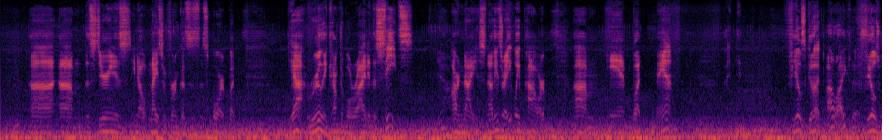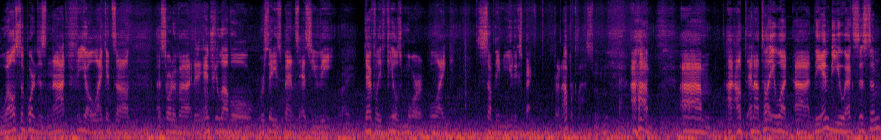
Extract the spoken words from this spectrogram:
Uh, um, the steering is, you know, nice and firm because it's in sport. But yeah, really comfortable ride. And the seats yeah. are nice. Now these are eight-way power, um, and but man, it feels good. I like this. Feels well supported. Does not feel like it's a a sort of a, an entry level Mercedes Benz SUV. Definitely feels more like something you'd expect for an upper class. Mm-hmm. Um, um, I'll, and I'll tell you what, uh, the MBUX system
